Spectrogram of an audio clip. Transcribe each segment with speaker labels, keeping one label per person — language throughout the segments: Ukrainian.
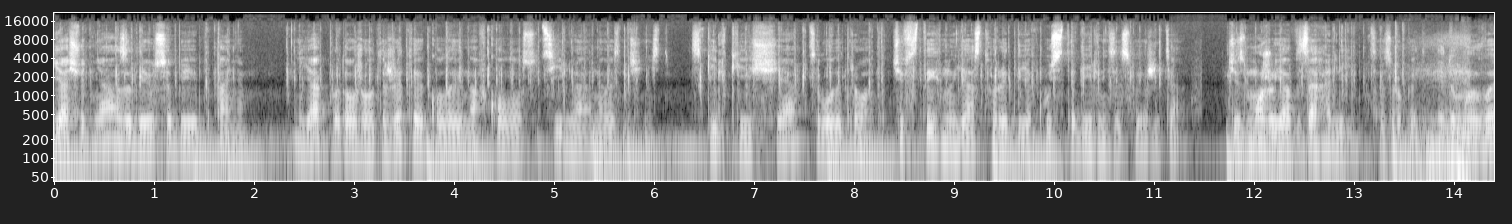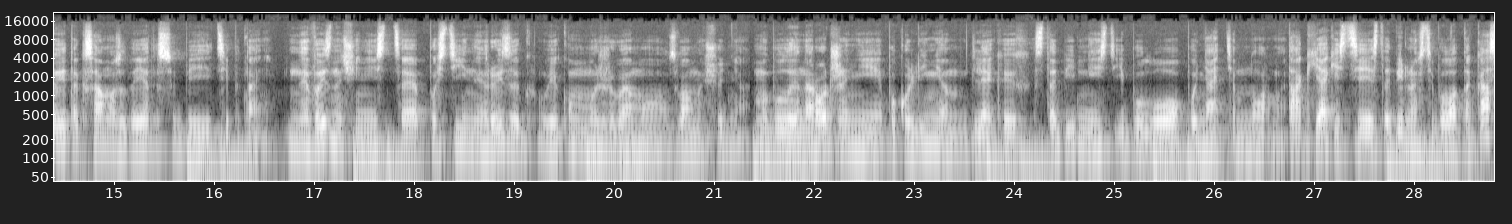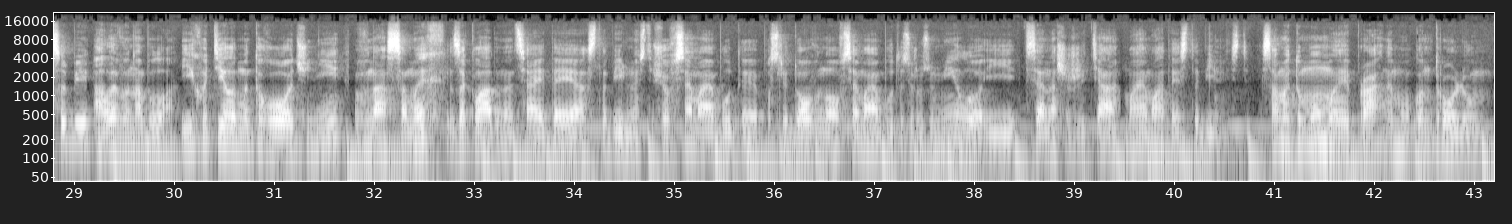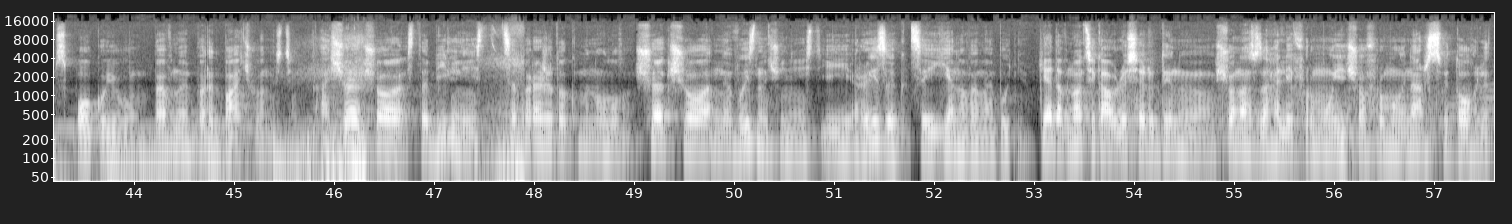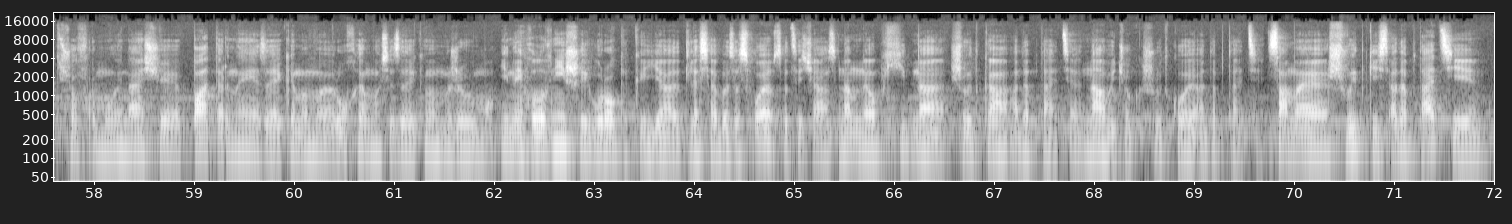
Speaker 1: Я щодня задаю собі питання: як продовжувати жити, коли навколо суцільна невизначеність? Скільки ще це буде тривати? Чи встигну я створити якусь стабільність за своє життя? Чи зможу я взагалі це зробити? І думаю, ви так само задаєте собі ці питання. Невизначеність це постійний ризик, у якому ми живемо з вами щодня. Ми були народжені поколінням, для яких стабільність і було поняттям норми. Так, якість цієї стабільності була така собі, але вона була. І хотіли ми того чи ні, в нас самих закладена ця ідея стабільності, що все має бути послідовно, все має бути зрозуміло, і все наше життя має мати стабільність. Саме тому ми прагнемо контролю, спокою, певної передбачуваності. А що якщо стабільність це пережиток минулого? Що якщо невизначеність і ризик це і є нове майбутнє? Я давно цікавлюся людиною, що нас взагалі формує, що формує наш світогляд, що формує наші патерни, за якими ми рухаємося, за якими ми живемо. І найголовніший урок, який я для себе засвоїв за цей час, нам необхідна швидка адаптація, навичок швидкої адаптації. Саме швидкість адаптації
